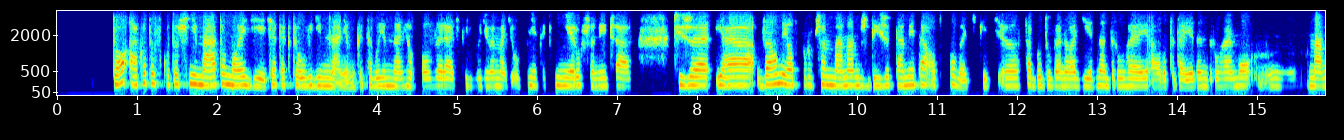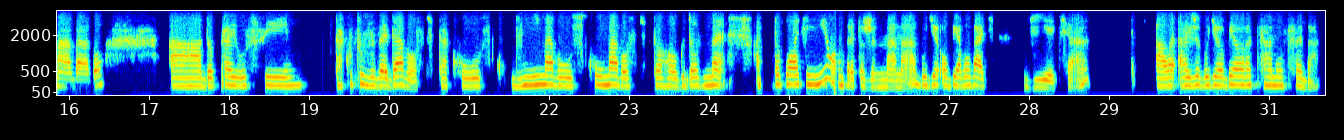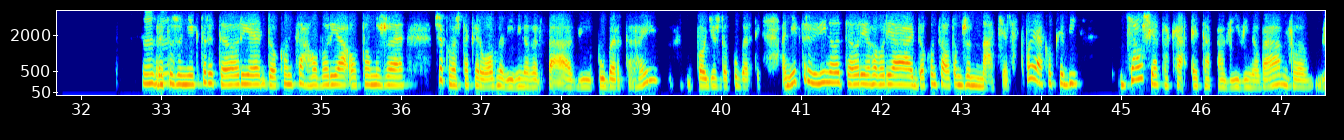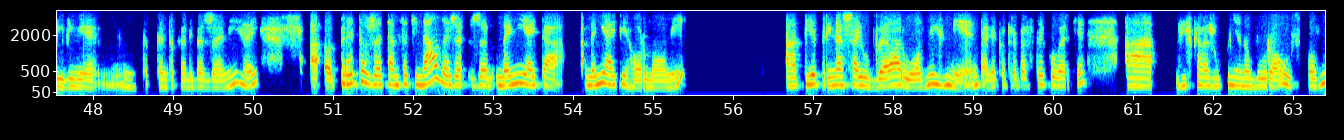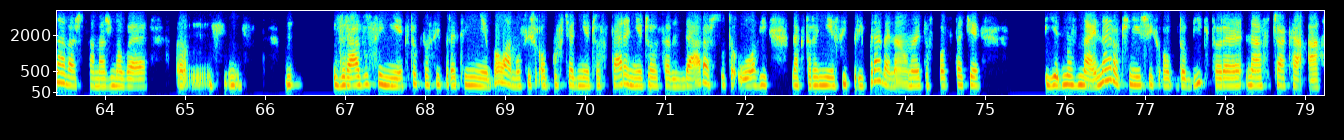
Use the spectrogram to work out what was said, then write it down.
to, ako to skutočne má to moje dieťa, tak to uvidím na ňom, keď sa budem na ňo pozerať, keď budeme mať úplne taký nerušený čas. Čiže ja veľmi odporúčam mamám vždy, že tam je tá odpoveď, keď uh, sa budú venovať jedna druhej, alebo teda jeden druhému, mama a bábo, a doprajú si takú tú zvedavosť, takú vnímavú skúmavosť toho, kto sme. A to platí nielen preto, že mama bude objavovať dieťa, ale aj, že bude objavovať samú seba. Mm-hmm. Pretože niektoré teórie dokonca hovoria o tom, že však máš také rôzne vývinové fázy, puberta, hej, pôjdeš do puberty. A niektoré vývinové teórie hovoria aj dokonca o tom, že materstvo je ako keby ďalšia taká etapa vývinová v vývine tentokrát iba ženy, hej. A e, pretože tam sa ti naozaj, že, že mení aj tá, mení aj tie hormóny, a tie prinášajú veľa rôznych zmien, tak ako treba v tej puverte a získavaš úplne novú rolu, spoznávaš sa, máš nové um, zrazu si niekto, kto si predtým a musíš opúšťať niečo staré, niečo sa vzdávaš, sú to úlohy, na ktoré nie si pripravená. Ono je to v podstate jedno z najnáročnejších období, ktoré nás čaká a,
